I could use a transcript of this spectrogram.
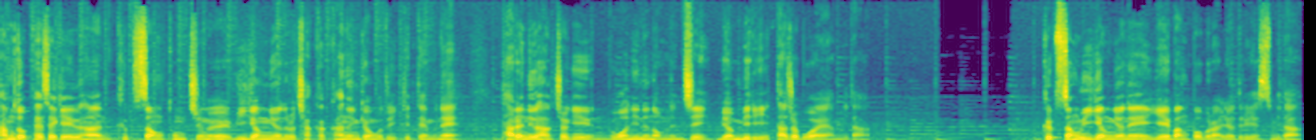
담도 폐색에 의한 급성 통증을 위경련으로 착각하는 경우도 있기 때문에 다른 의학적인 원인은 없는지 면밀히 따져보아야 합니다. 급성 위경련의 예방법을 알려드리겠습니다.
